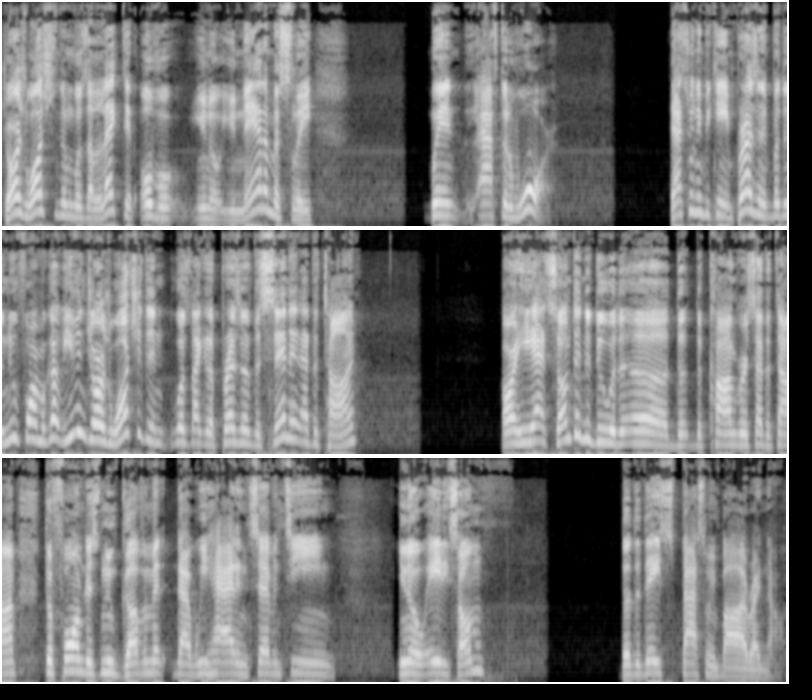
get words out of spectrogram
George Washington was elected over, you know, unanimously when after the war. That's when he became president. But the new form of government, even George Washington was like the president of the Senate at the time, or he had something to do with uh, the the Congress at the time to form this new government that we had in seventeen, you know, eighty something. The, the day's passing me by right now.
